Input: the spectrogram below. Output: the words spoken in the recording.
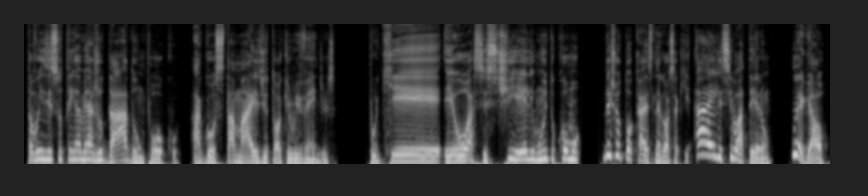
Talvez isso tenha me ajudado um pouco a gostar mais de Tokyo Revengers. Porque eu assisti ele muito como. Deixa eu tocar esse negócio aqui. Ah, eles se bateram. Legal.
